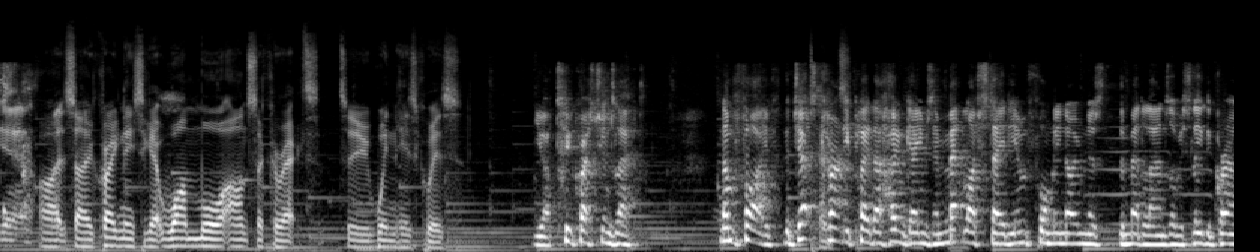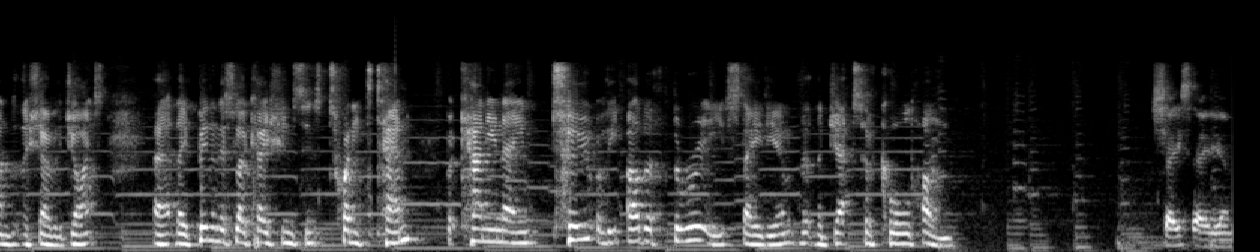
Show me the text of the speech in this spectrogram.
yeah. All right, so Craig needs to get one more answer correct to win his quiz. You have two questions left. Number five. The Jets Tense. currently play their home games in MetLife Stadium, formerly known as the Meadowlands, obviously, the ground that they share with the Giants. Uh, they've been in this location since 2010, but can you name two of the other three stadium that the Jets have called home? Shea Stadium,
